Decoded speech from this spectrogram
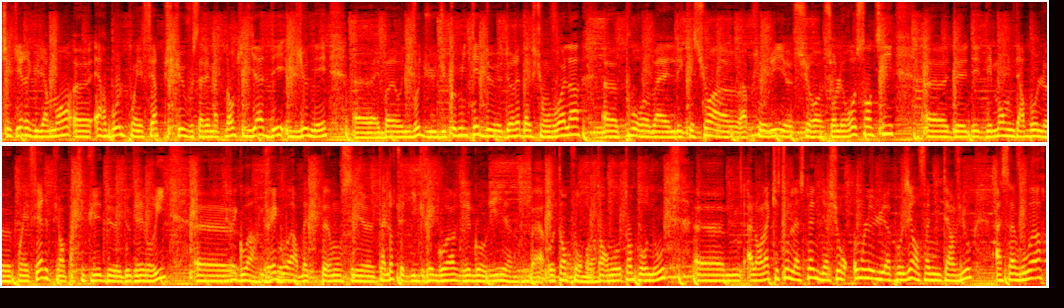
checker régulièrement airball.fr puisque vous savez maintenant qu'il y a des Lyonnais bah, au niveau du, comité de, rédaction. Voilà pour bah, les questions a, priori sur, le ressenti des, des- membres d'airball.fr et puis en particulier de, de Grégory. Euh, Grégoire. Grégoire. Bah, bah, on euh, tout à l'heure tu as dit Grégoire, Grégory. euh, Bah, autant pour moi. Autant, autant pour nous. Alors la question de la semaine, bien sûr, on le lui a posé en fin d'interview, à savoir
